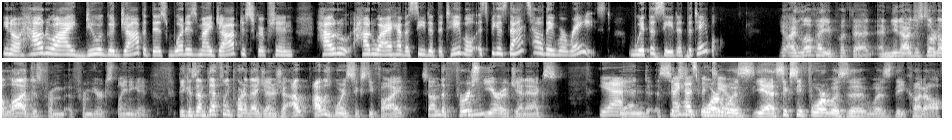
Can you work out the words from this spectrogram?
you know how do i do a good job at this? What is my job description? How do how do i have a seat at the table? It's because that's how they were raised with a seat at the table yeah, I love how you put that, and you know, I just learned a lot just from from your explaining it because I'm definitely part of that generation. I, I was born in '65, so I'm the 1st mm-hmm. year of Gen X. Yeah, and 64 was yeah, 64 was the was the cutoff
